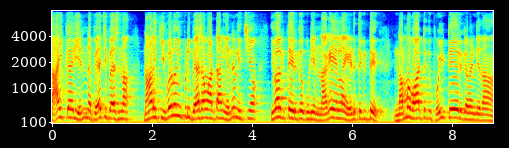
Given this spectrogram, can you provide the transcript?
தாய்க்காரி என்ன பேச்சு பேசுனா நாளைக்கு இவளும் இப்படி பேச மாட்டான்னு என்ன நிச்சயம்? இவகிட்ட இருக்கக்கூடிய நகையெல்லாம் எடுத்துக்கிட்டு நம்ம பாட்டுக்கு போயிட்டே இருக்க வேண்டியதான்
